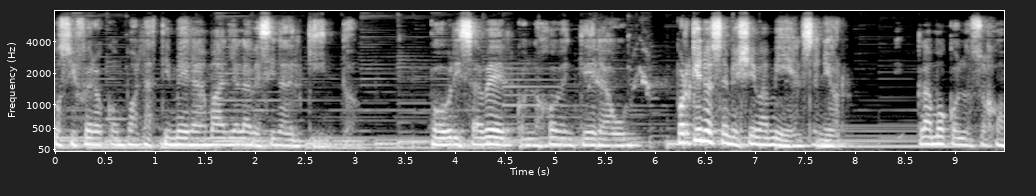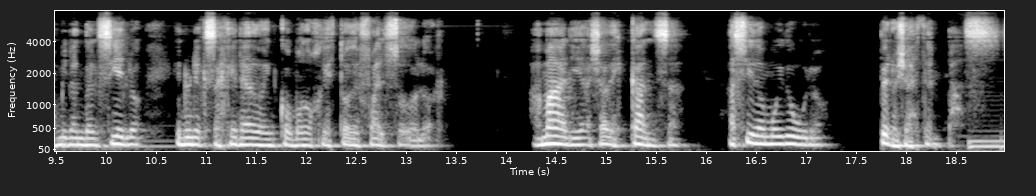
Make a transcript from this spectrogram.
vociferó con voz lastimera Amalia, la vecina del quinto. Pobre Isabel, con lo joven que era aún. ¿Por qué no se me lleva a mí el Señor? clamó con los ojos mirando al cielo en un exagerado e incómodo gesto de falso dolor. Amalia ya descansa, ha sido muy duro, pero ya está en paz.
